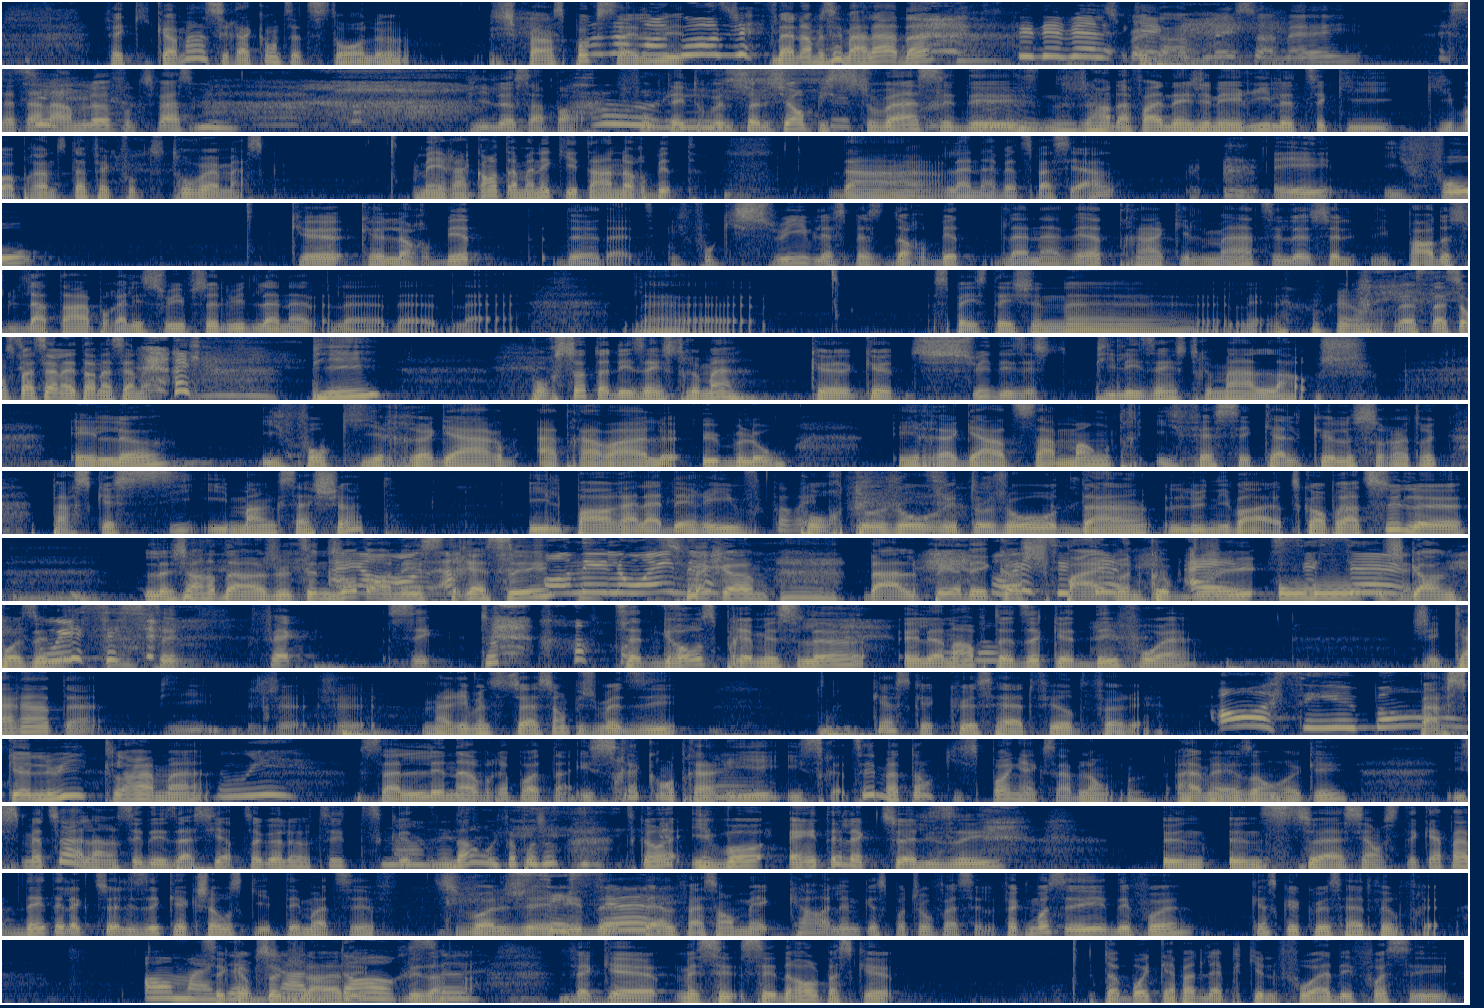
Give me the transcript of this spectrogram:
Fait qu'il commence, il raconte cette histoire-là. Puis je pense pas que ça lui. Je- Ben non, mais c'est malade, hein? C'est débile. Tu peux être en plein sommeil. Cette Si. alarme-là, il faut que tu fasses. Puis là, ça part. faut que tu trouvé une solution. Puis souvent, c'est des genres d'affaires d'ingénierie là, tu sais, qui, qui va prendre du temps. Fait qu'il faut que tu trouves un masque. Mais il raconte à donné qu'il est en orbite dans la navette spatiale. Et il faut que, que l'orbite. De, de- il faut qu'il suive l'espèce d'orbite de la navette tranquillement. Le- il part de celui de la Terre pour aller suivre celui de la, la- la- la Space Station, euh, la, la Station Spatiale Internationale. Puis, pour ça, tu as des instruments que, que tu suis, des puis les instruments lâchent. Et là, il faut qu'il regarde à travers le hublot, il regarde sa montre, il fait ses calculs sur un truc, parce que s'il manque sa shot, il part à la dérive pour toujours et toujours dans l'univers. Tu comprends-tu le, le genre d'enjeu? Tu sais, nous Hey, autres, on, on- est stressés. On est loin Tu de. fais comme, dans le pire des cas, Ouais, je perds une coupe Hey, ou ça. je gagne pas. Oui, c'est ça. Fait que c'est toute cette grosse prémisse-là, Eleanor, pour te dire que des fois, j'ai 40 ans, puis je, je m'arrive une situation, puis je me dis, qu'est-ce que Chris Hadfield ferait? Oh, c'est bon! Parce que lui, clairement, Oui. ça l'énerverait pas tant. Il serait contrarié, Ouais. il serait, tu sais, mettons qu'il se pogne avec sa blonde à la maison, OK? Il se met-tu à lancer des assiettes, ce gars-là? Tu sais, tu- Non, non, il fait pas ça. Tu comprends? Il va intellectualiser une, une situation. Si tu es capable d'intellectualiser quelque chose qui est émotif, tu vas le gérer de belle façon. Mais Caroline, que c'est pas toujours facile. Fait que moi, c'est des fois, qu'est-ce que Chris Hadfield ferait? Oh my C'est god, comme ça que je gère j'adore des, des ça. affaires. Fait que, mais c'est c'est drôle parce que t'as beau être capable de l'appliquer une fois, des fois, c'est.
